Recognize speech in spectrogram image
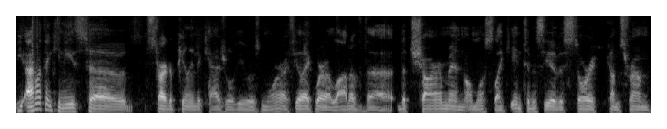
he, I don't think he needs to start appealing to casual viewers more. I feel like where a lot of the the charm and almost like intimacy of his story comes from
